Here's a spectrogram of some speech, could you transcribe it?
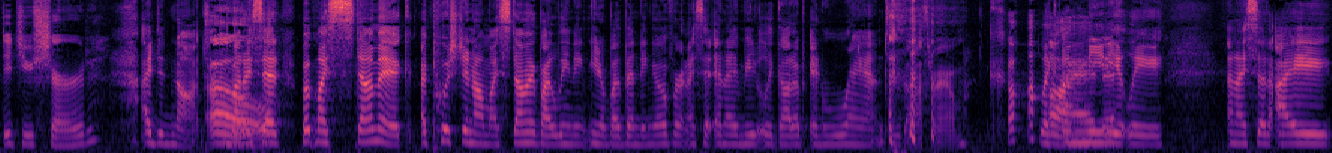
did you shard? I did not. Oh. But I Oh. said, but my stomach, I pushed in on my stomach by leaning, you know, by bending over. And I said, and I immediately got up and ran to the bathroom. like immediately. And I said, I.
